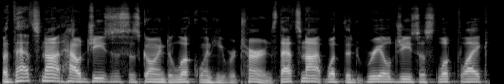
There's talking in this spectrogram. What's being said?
But that's not how Jesus is going to look when he returns. That's not what the real Jesus looked like,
